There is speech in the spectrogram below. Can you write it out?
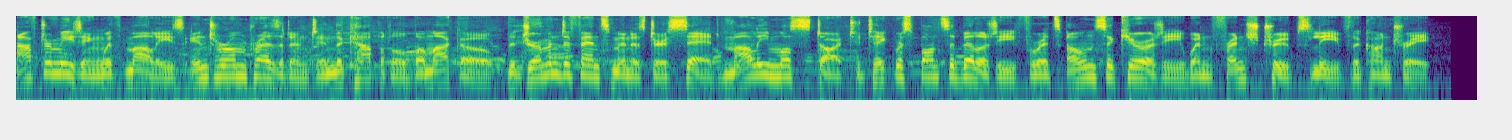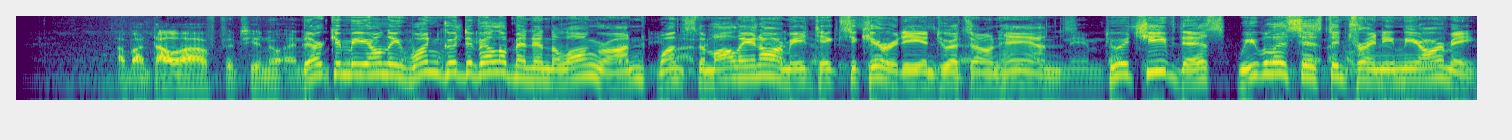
After meeting with Mali's interim president in the capital, Bamako, the German defense minister said Mali must start to take responsibility for its own security when French troops leave the country. There can be only one good development in the long run once the Malian army takes security into its own hands. To achieve this, we will assist in training the army,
